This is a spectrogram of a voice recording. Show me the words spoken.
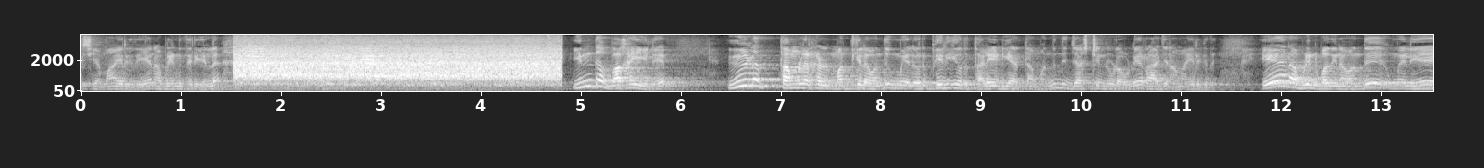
விஷயமா இருக்குது. ஏன் அப்படின்னு தெரியல. இந்த வகையில் ஈழத்தமிழர்கள் மத்தியில் வந்து உண்மையில் ஒரு பெரிய ஒரு தலையடியாக தான் வந்து இந்த ஜஸ்டின் ரூடோவுடைய ராஜினாமா இருக்குது. ஏன் அப்படின்னு பார்த்தீங்கன்னா வந்து உண்மையிலேயே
